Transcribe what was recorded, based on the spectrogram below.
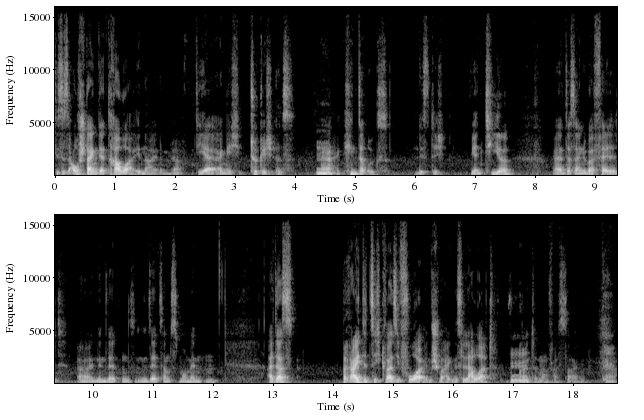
dieses Aufsteigen der Trauer in einem, ja, die ja eigentlich tückisch ist. Mhm. Ja, hinterrücks, listig, wie ein Tier, äh, das einen überfällt äh, in, den selten, in den seltsamsten Momenten. All das bereitet sich quasi vor im Schweigen. Es lauert, mhm. könnte man fast sagen. Ja.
